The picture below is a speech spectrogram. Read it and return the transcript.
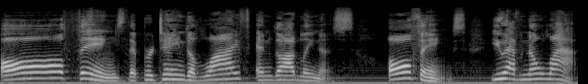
all things that pertain to life and godliness. All things. You have no lack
